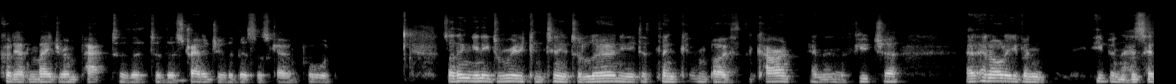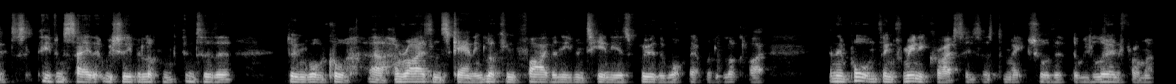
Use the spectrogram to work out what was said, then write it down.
could have a major impact to the to the strategy of the business going forward. So I think you need to really continue to learn. You need to think in both the current and in the future. And, and I'll even even has had even say that we should even look into the doing what we call uh, horizon scanning, looking five and even ten years further what that would look like. And the important thing from any crisis is to make sure that, that we learn from it.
